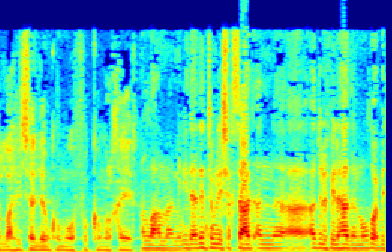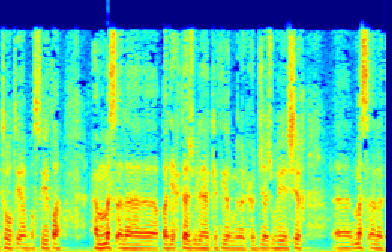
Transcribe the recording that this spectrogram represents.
الله يسلمكم ويوفقكم الخير. اللهم آمين. إذا أذنتم لي شيخ سعد أن أدلف إلى هذا الموضوع بتوطئة بسيطة عن مسألة قد يحتاج إليها كثير من الحجاج وهي شيخ مسألة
